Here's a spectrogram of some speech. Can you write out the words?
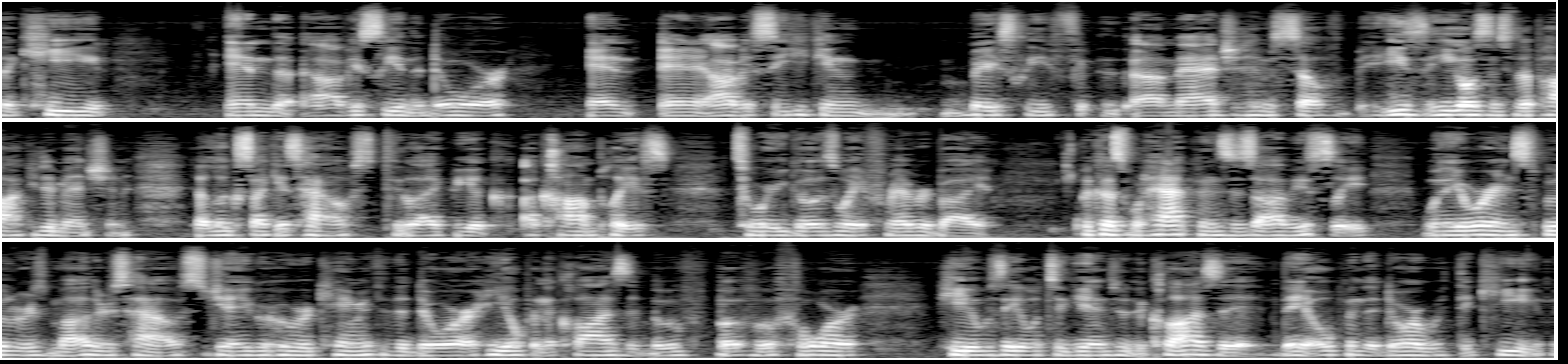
the key in the obviously in the door, and and obviously he can basically uh, imagine himself. He's he goes into the pocket dimension that looks like his house to like be a, a calm place to where he goes away from everybody. Because what happens is obviously when they were in Spooner's mother's house, J. Hoover came in through the door. He opened the closet, but, before he was able to get into the closet, they opened the door with the key.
